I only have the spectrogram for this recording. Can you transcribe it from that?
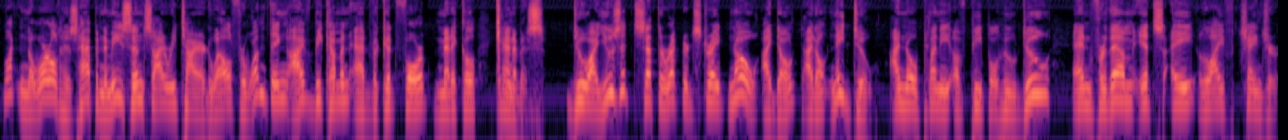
What in the world has happened to me since I retired? Well, for one thing, I've become an advocate for medical cannabis. Do I use it? Set the record straight. No, I don't. I don't need to. I know plenty of people who do, and for them, it's a life changer.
